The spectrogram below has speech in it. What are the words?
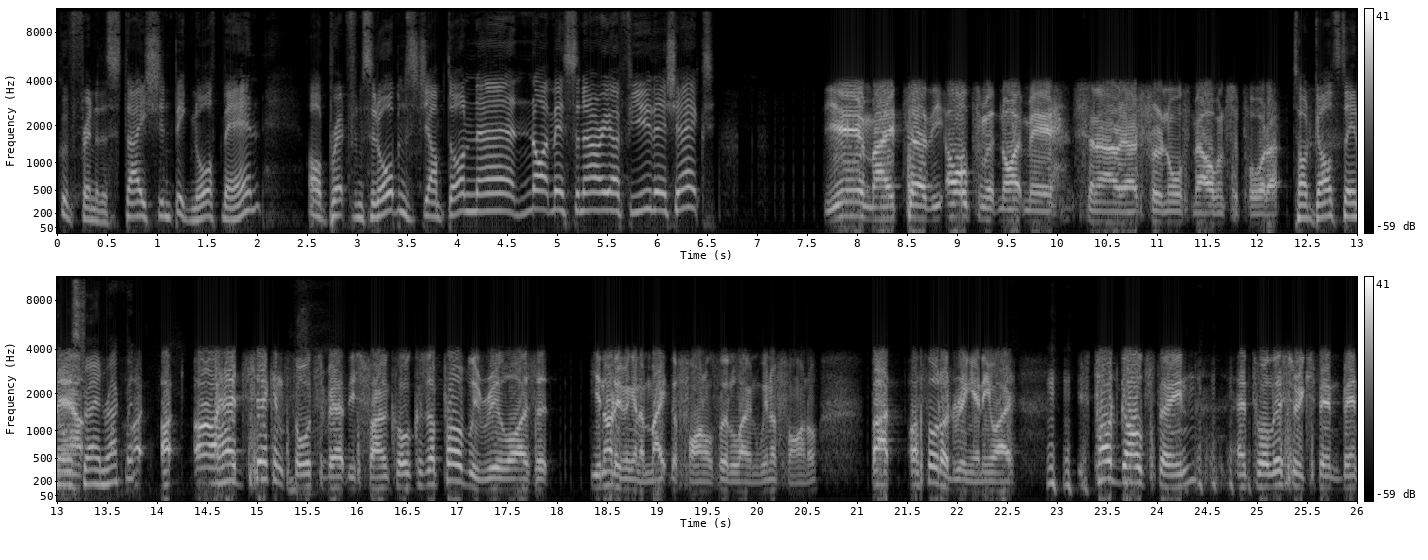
good friend of the station, big North man. Oh, Brett from St Albans jumped on. Uh, nightmare scenario for you there, Shags? Yeah, mate, uh, the ultimate nightmare scenario for a North Melbourne supporter. Todd Goldstein, now, Australian ruckman. I, I, I, had second thoughts about this phone call because I probably realised that you're not even going to make the finals, let alone win a final. But I thought I'd ring anyway. if Todd Goldstein and to a lesser extent Ben,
